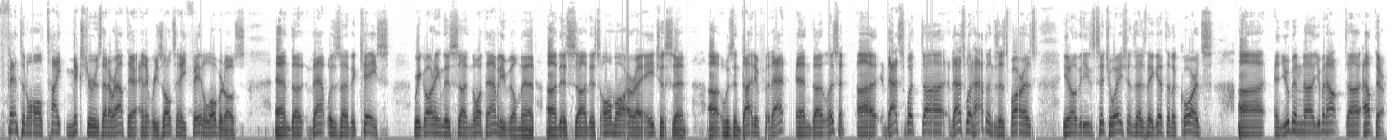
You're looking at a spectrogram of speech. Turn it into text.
fentanyl type mixtures that are out there and it results in a fatal overdose. And uh, that was uh, the case regarding this uh, North Amityville man, this this Omar Aitchison, was indicted for that. And listen, that's what that's what happens as far as you know these situations as they get to the courts. Uh, and you've been uh, you've been out uh, out there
